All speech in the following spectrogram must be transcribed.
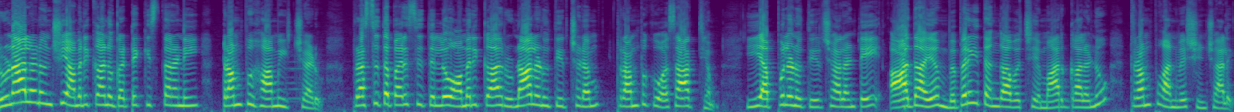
రుణాల నుంచి అమెరికాను గట్టెక్కిస్తారని ట్రంప్ హామీ ఇచ్చాడు. ప్రస్తుత పరిస్థితుల్లో అమెరికా రుణాలను తీర్చడం ట్రంప్కు అసాధ్యం. ఈ అప్పులను తీర్చాలంటే ఆదాయం విపరీతంగా వచ్చే మార్గాలను ట్రంప్ అన్వేషించాలి.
